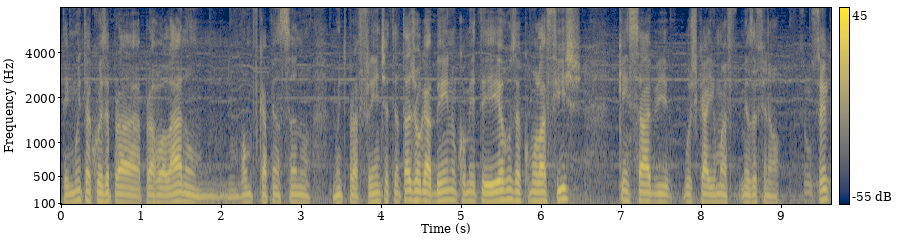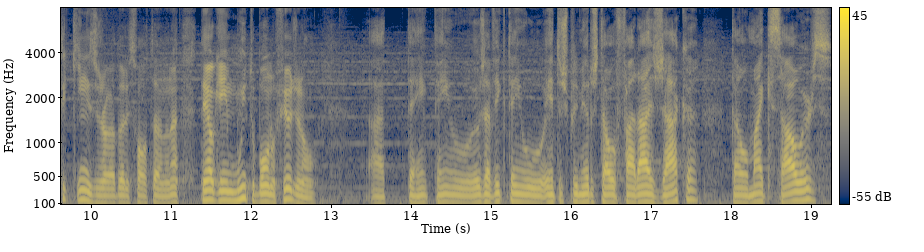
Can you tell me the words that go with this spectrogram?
tem muita coisa para rolar, não, não, vamos ficar pensando muito para frente. É tentar jogar bem, não cometer erros, acumular fichas, quem sabe buscar aí uma mesa final. São 115 jogadores faltando, né? Tem alguém muito bom no field, não? Ah, tem, tem o, eu já vi que tem o, entre os primeiros está o Fará Jaca, está o Mike Sowers.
